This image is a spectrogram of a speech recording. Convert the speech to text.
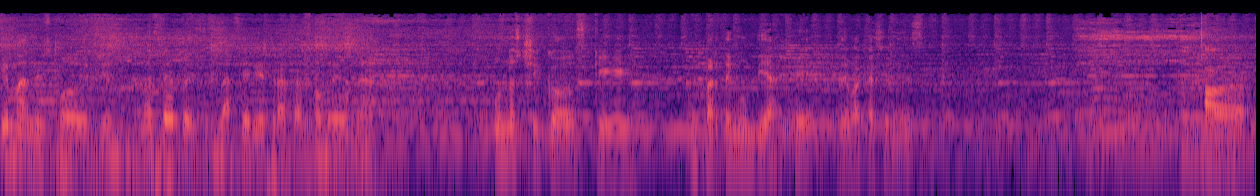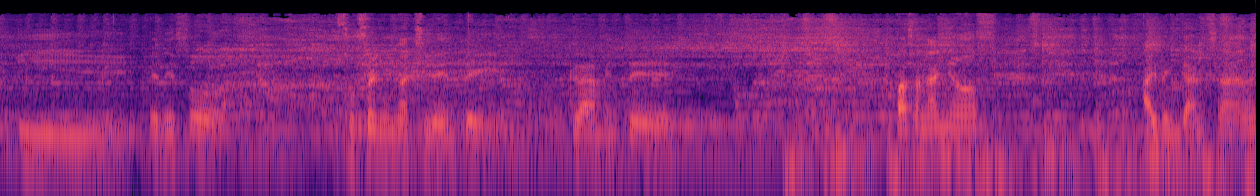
¿qué más les puedo decir? No sé, pues la serie trata sobre una unos chicos que imparten un viaje de vacaciones ah, y en eso sufren un accidente y claramente pasan años, hay venganzas,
